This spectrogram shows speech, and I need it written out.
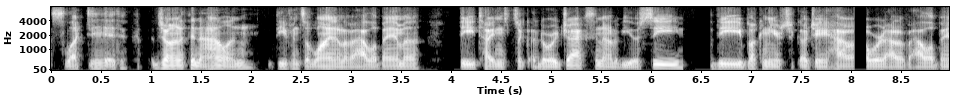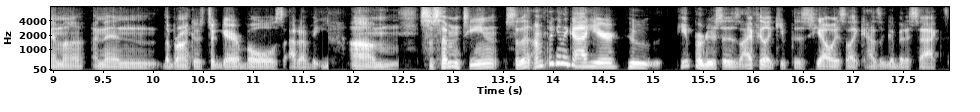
selected Jonathan Allen, defensive line out of Alabama. The Titans took Adoree Jackson out of USC. The Buccaneers took OJ Howard out of Alabama, and then the Broncos took Garett Bolles out of um. So 17. So th- I'm thinking a guy here who he produces. I feel like he does. He always like has a good bit of sacks.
